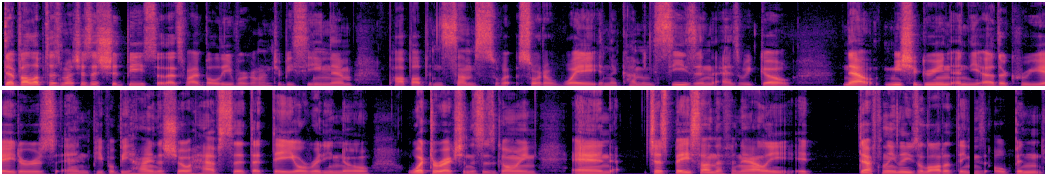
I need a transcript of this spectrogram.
developed as much as it should be. So that's why I believe we're going to be seeing them pop up in some sw- sort of way in the coming season as we go. Now, Misha Green and the other creators and people behind the show have said that they already know what direction this is going. And just based on the finale, it definitely leaves a lot of things open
